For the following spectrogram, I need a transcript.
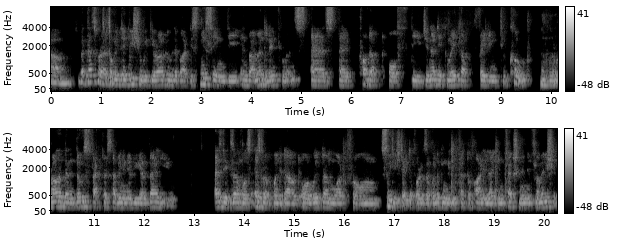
Um, But that's where I probably take issue with your argument about dismissing the environmental influence as a product of the genetic makeup failing to cope, rather than those factors having any real value. As the examples Ezra pointed out, or we've done work from Swedish data, for example, looking at the effect of early life infection and inflammation.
